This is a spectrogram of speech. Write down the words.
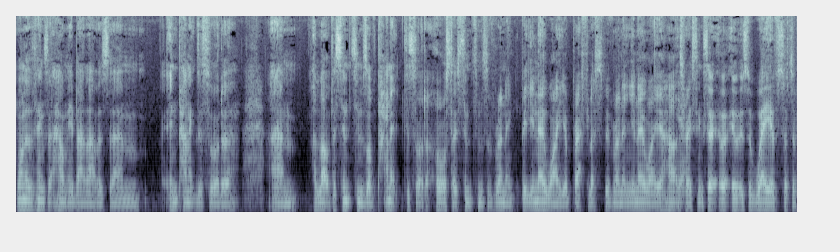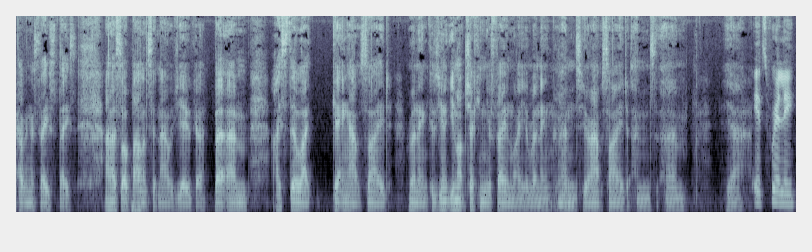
one of the things that helped me about that was um, in panic disorder. Um, a lot of the symptoms of panic disorder are also symptoms of running, but you know why you're breathless with running, you know why your heart's Yeah. racing. So it, it was a way of sort of having a safe space. And I sort of balance it now with yoga, but um, I still like getting outside running because you're, you're not checking your phone while you're running and you're outside and um, yeah. it's really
